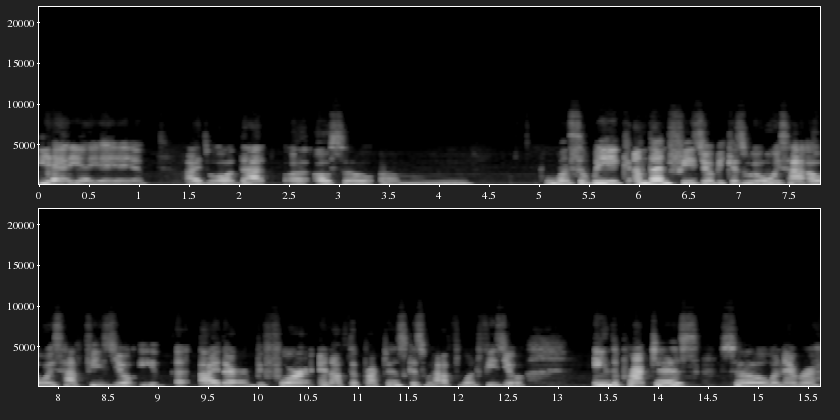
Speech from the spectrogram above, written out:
Yeah, yeah, yeah, yeah, yeah. I do all that uh, also um, once a week, and then physio because we always have always have physio e- uh, either before and after practice because we have one physio in the practice. So whenever I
